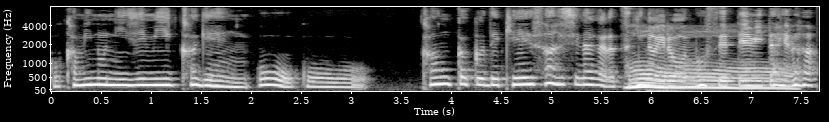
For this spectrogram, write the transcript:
こう紙の滲み加減をこう感覚で計算しながら次の色を乗せてみたいな。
